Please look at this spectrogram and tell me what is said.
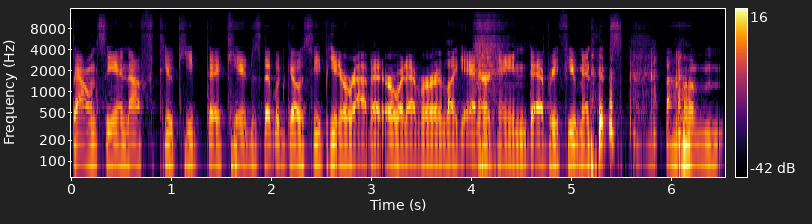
bouncy enough to keep the kids that would go see Peter Rabbit or whatever like entertained every few minutes. Um,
